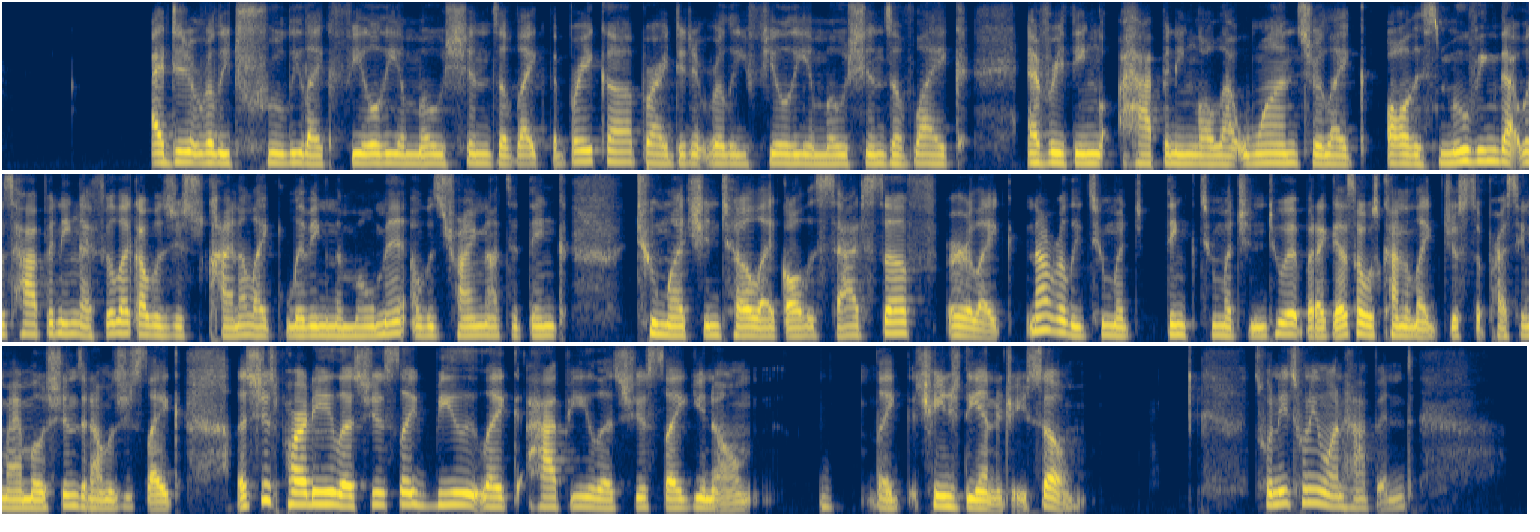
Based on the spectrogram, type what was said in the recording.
I didn't really truly, like, feel the emotions of, like, the breakup, or I didn't really feel the emotions of, like, everything happening all at once or, like, all this moving that was happening. I feel like I was just kinda, like, living the moment. I was trying not to think too much into, like, all the sad stuff or, like, not really too much think too much into it, but I guess I was kinda, like, just suppressing my emotions, and I was just like, "Let's just party. Let's just, like, be, like, happy. Let's just, like, you know, like, change the energy." So 2021 happened.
